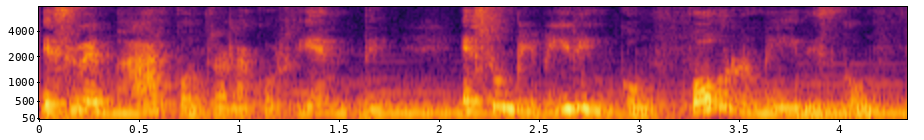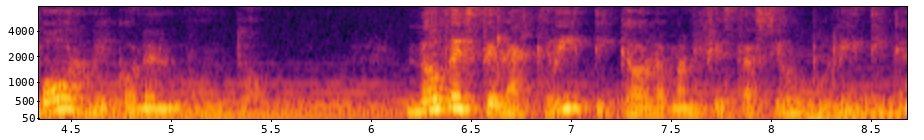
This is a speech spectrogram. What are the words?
Es remar contra la corriente, es un vivir inconforme y disconforme con el mundo. No desde la crítica o la manifestación política,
